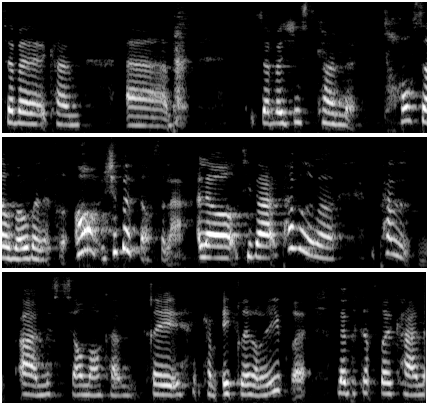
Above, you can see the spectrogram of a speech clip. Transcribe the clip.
ça va comme, euh, ça va juste comme, ton cerveau va être, oh, je peux faire cela. Alors, tu vas pas vraiment, pas euh, nécessairement comme créer, comme écrire un livre, mais peut-être comme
